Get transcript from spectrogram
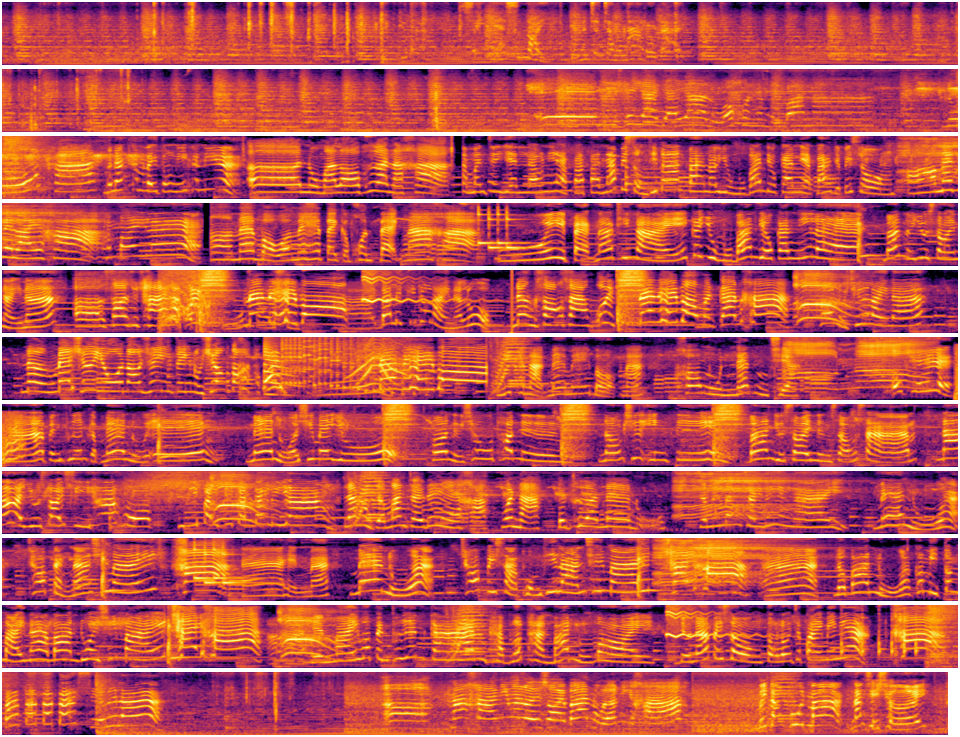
เดี๋ยวเดี๋ยวใส่แมสซะหน่อย เดี๋ยวมันจะจำหน้าเราได้เอ๊ะไม่ใช่ญาติยาย่าหรือว่าคนในหมู่บ้านนะหนูคะ มานั่งทำอะไรตรงนี้คะเนี่ย เออหนูมารอเพื่อนนะคะมันจะเย็นแล้วเนี่ยปาปาน้าไปส่งที่บ้านปาเราอยู่หมู่บ้านเดียวกันเนี่ยปาเดี๋ยวไปส่งอ๋อไม่เป็นไรค่ะทำไมล่ะอ๋อแม่บอกว่าไม่ให้ไปกับคนแปลกหน้าค่ะอุ้ยแปลกหน้าที่ไหนก็อยู่หมู่บ้านเดียวกันนี่แหละ บ้านหนูอยู่ซอยไหนนะเออซอยสุดท้ายค่ะอุ้ยแม่ไม่ให้บอกบ้านเลขที่เท่าไหร่นะลูกหนึ่งสองสามอุ้ยแม่ไม่ให้บอกเหมือนกันค่ะพ่อหนูชื่ออะไรนะหนึ่ง นูชื่อองตองอุ้ยแม่ไม่ให้บอก นี่ขนาดแม่ไม่ให้บอกนะ ข้อมูลแน่นเชียโอเคนะเป็นเพื่อนกับแม่หนูเอง แม่หนูชื่อแม่ยูพ่อหนูชื่อพ่อหนึ่ง น้องชื่ออิงติง บ้านอยู่ซอยหนึ่งสองสามน้าอยู่ซอยสี่ห้าหกทีนี้ไปด้วยกันได้หรือยัง แล้วหนูจะมั่นใจได้ยังไงคะว่านะเป็นเพื่อนแม่หนู จะไม่มั่นใจได้ยังไง แม่หนูอะ ชอบแต่งหน้าใช่ไหมค่ะ อ่าเห็นไหมแม่หนูอะชอบไปสระผมที่ร้านใช่ไหมใช่ค่ะ อ่าแล้วบ้านหนูอะก็มีต้นไม้หน้าบ้านด้วยใช่ไหมใช่ค่ะ อ่าเห็นไหมว่าเป็นเพื่อนกันขับรถผ่านบ้านหนูบ่อย เดี๋ยวนะไปส่งตกลงจะไปไหมเนี่ยค่ะป้าป้าป้าป้าเสียเวลาเอ่อหน้าค้านี่มาเลยซอยบ้านหนูแล้วนี่คะไม่ต้องพูดมากนั่งเฉยๆ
